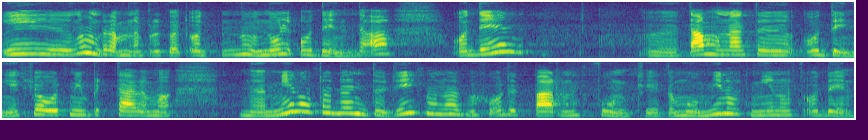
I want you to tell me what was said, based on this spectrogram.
і, ну, там, наприклад, од- ну, 0,1. Да, 1, е, там у нас 1. Якщо от ми підставимо мінус 1, то дійсно у нас виходить парні функції. Тому мінус мінус 1.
